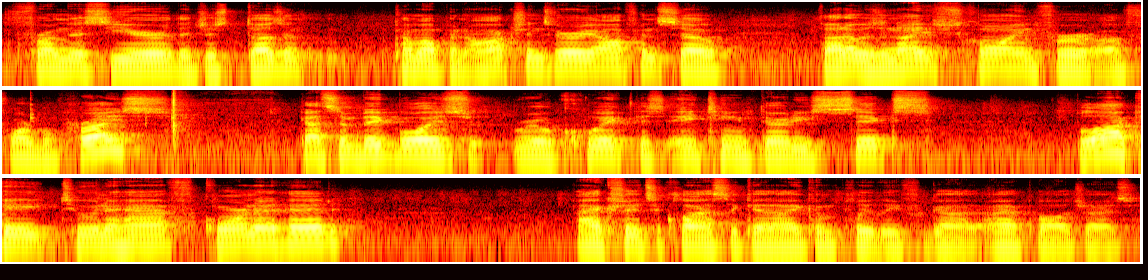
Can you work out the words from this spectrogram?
from this year that just doesn't come up in auctions very often. So thought it was a nice coin for affordable price. Got some big boys real quick. This 1836 Block 8 two and a half coronet head. Actually, it's a classic head. I completely forgot. I apologize.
